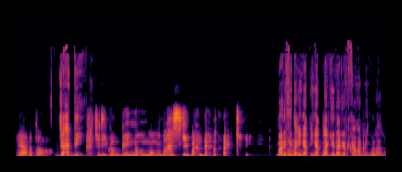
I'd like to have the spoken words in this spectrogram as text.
Ya, betul. Jadi, Jadi gue bingung mau ngebahas gimana lagi. Mari kita Hmm. ingat-ingat lagi dari rekaman minggu lalu.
